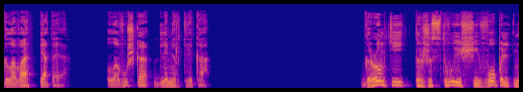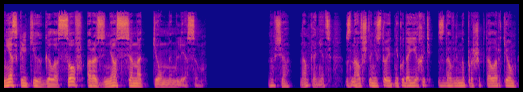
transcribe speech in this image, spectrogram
Глава пятая. Ловушка для мертвяка. Громкий, торжествующий вопль нескольких голосов разнесся над темным лесом. «Ну все, нам конец. Знал, что не стоит никуда ехать», — сдавленно прошептал Артем.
